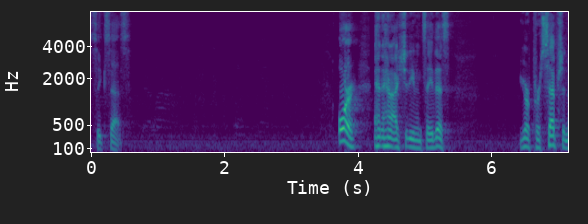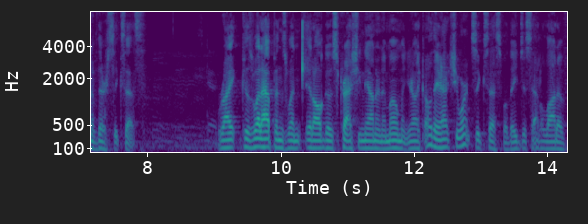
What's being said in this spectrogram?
success. Or, and, and I should even say this your perception of their success. Right? Because what happens when it all goes crashing down in a moment? You're like, oh, they actually weren't successful. They just had a lot of.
